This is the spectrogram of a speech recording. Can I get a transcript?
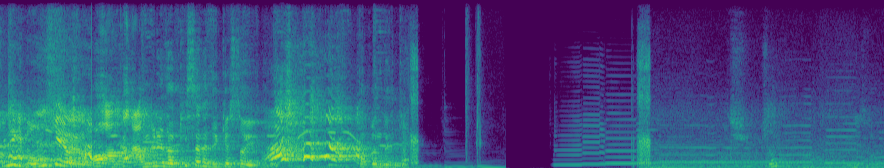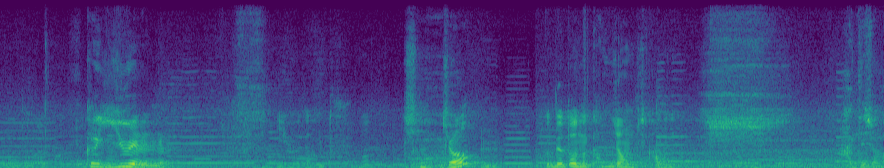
분위기 너무 깨요 형어 아까 안 그래도 키스하다 느꼈어. 답변 듣기. 진짜? 뭐그 이후에는요? 이후에 한두 번? 진짜? 응. 근데 너는 감정 없이 가능해? 안 되죠.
